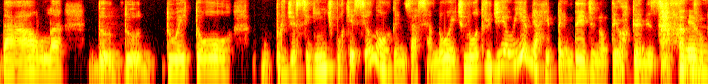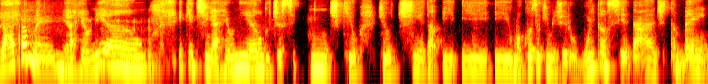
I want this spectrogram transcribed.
da aula do, do, do Heitor para o dia seguinte, porque se eu não organizasse à noite, no outro dia eu ia me arrepender de não ter organizado Exatamente. minha reunião, e que tinha a reunião do dia seguinte, que eu, que eu tinha. e. E, e, e uma coisa que me gerou muita ansiedade também,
